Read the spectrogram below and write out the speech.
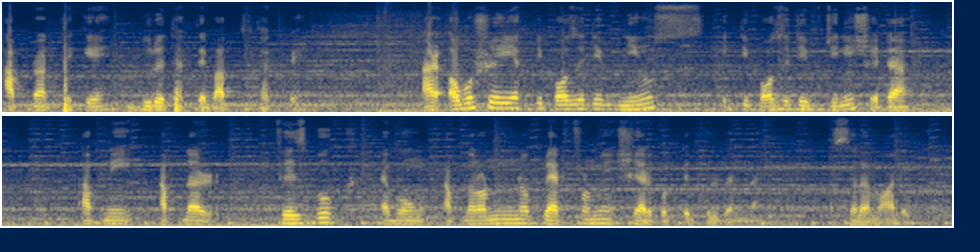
আপনার থেকে দূরে থাকতে বাধ্য থাকবে। আর অবশ্যই একটি পজিটিভ নিউজ একটি পজিটিভ জিনিস, সেটা আপনি আপনার ফেসবুক এবং আপনার অন্য প্ল্যাটফর্মে শেয়ার করতে ভুলবেন না। আসসালামু আলাইকুম।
